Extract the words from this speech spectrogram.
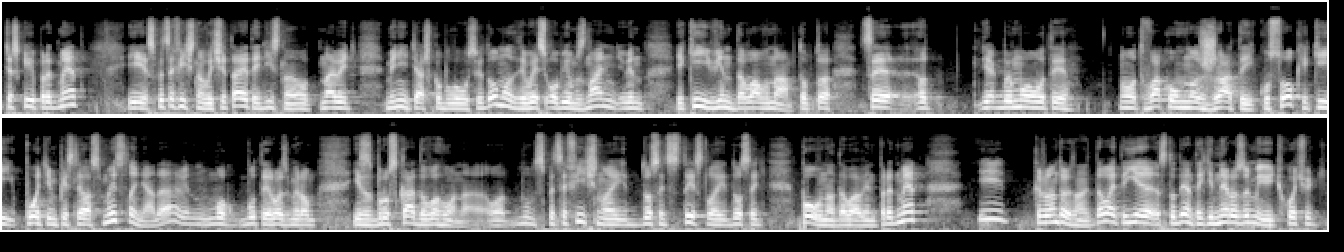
тяжкий предмет, і специфічно ви читаєте. Дійсно, от навіть мені тяжко було усвідомити весь об'єм знань, він, який він давав нам. Тобто, це, от, як би мовити, ну, от вакуумно зжатий кусок, який потім після осмислення, да, він мог бути розміром із бруска до вагона. От, ну, специфічно і досить стисло, і досить повно давав він предмет. І кажу, Андрій Олександрович, давайте є студенти, які не розуміють, хочуть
